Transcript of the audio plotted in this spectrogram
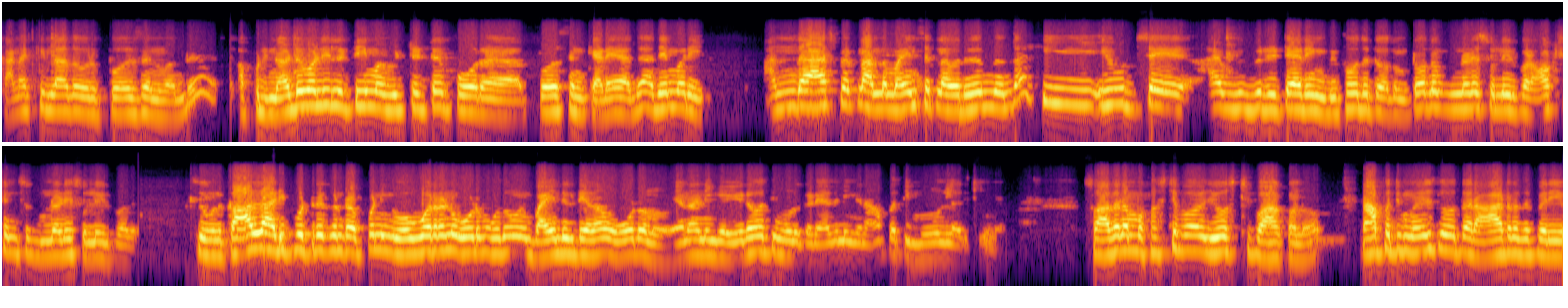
கணக்கில்லாத ஒரு பர்சன் வந்து அப்படி நடுவழியில டீமை விட்டுட்டு போற பர்சன் கிடையாது. அதே மாதிரி அந்த ஆஸ்பெக்ட்ல அந்த மைண்ட் செட்ல அவர் இருந்திருந்தா he he would say I be retiring before the tournament tournament முன்னாடியே சொல்லியிருப்பாரு. ஆப்ஷன்ஸுக்கு முன்னாடியே சொல்லியிருப்பாரு. ஸோ உங்களுக்கு காலில் அடிபட்டுருக்குன்றப்ப நீங்க ஒவ்வொரு ரன் ஓடும்போதும் பயந்துகிட்டே தான் ஓடணும். ஏன்னா நீங்க இருபத்தி மூணு கிடையாது. நீங்க நாற்பத்தி மூணுல இருக்கீங்க. ஸோ அதை நம்ம ஃபர்ஸ்ட் ஆஃப் ஆல் யோசிச்சு பார்க்கணும். நாற்பத்தி மூணு வயசுல ஒருத்தர் ஆடுறது பெரிய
